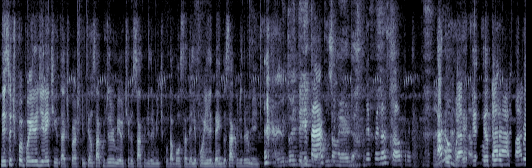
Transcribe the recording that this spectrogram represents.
Nisso, tipo, eu ponho ele direitinho, tá? Tipo, eu acho que ele tem um saco de dormir. Eu tiro o saco de dormir, tipo, da bolsa dele e ponho ele dentro do saco de dormir. É 880, puta merda. Depois assopra. Ah, não, o mano. cara, Eu, o, eu tô. cara apaga,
